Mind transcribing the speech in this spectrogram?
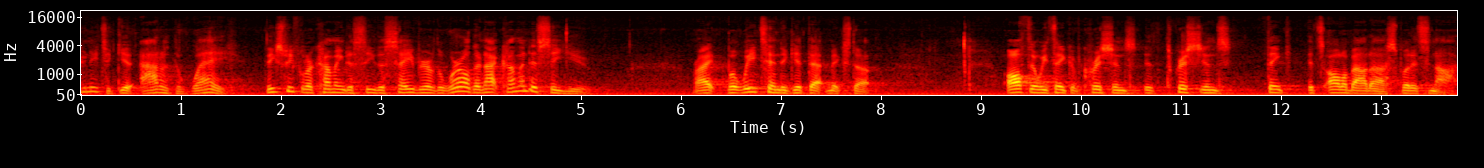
You need to get out of the way. These people are coming to see the Savior of the world. They're not coming to see you. Right? But we tend to get that mixed up. Often we think of Christians, Christians think it's all about us, but it's not.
